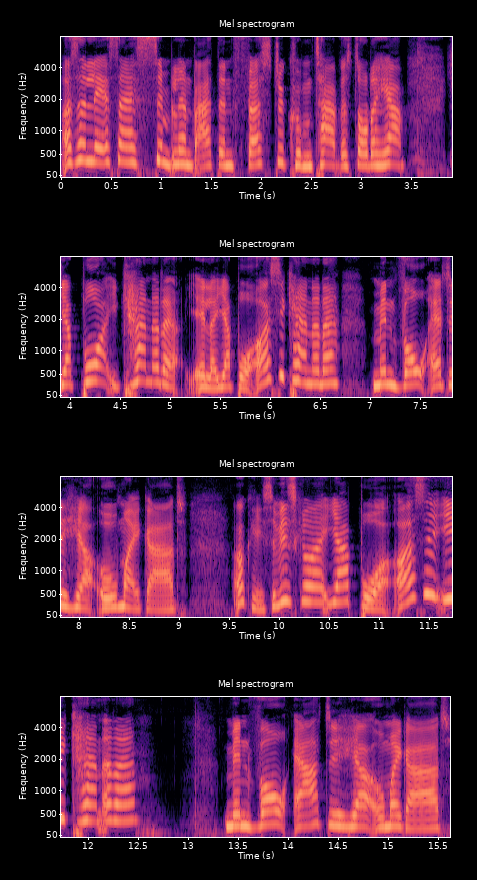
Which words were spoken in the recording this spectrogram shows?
og så læser jeg simpelthen bare den første kommentar. Hvad står der her? Jeg bor i Canada, eller jeg bor også i Canada, men hvor er det her? Oh my god. Okay, så vi skriver, jeg bor også i Canada, men hvor er det her? Oh my god.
